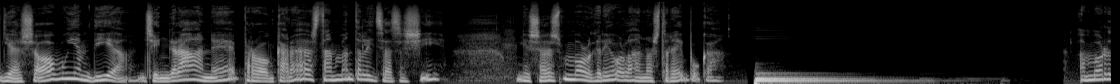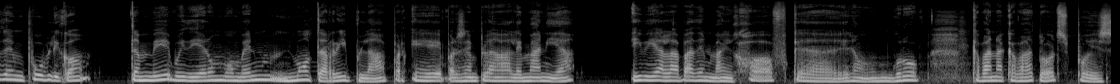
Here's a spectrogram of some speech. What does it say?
I això avui en dia, gent gran, eh? però encara estan mentalitzats així. I això és molt greu a la nostra època. Amor en Público també, vull dir, era un moment molt terrible, perquè, per exemple, a Alemanya hi havia la Baden-Meinhof, que era un grup que van acabar tots pues,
